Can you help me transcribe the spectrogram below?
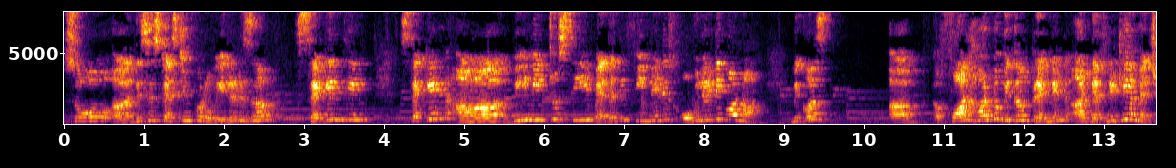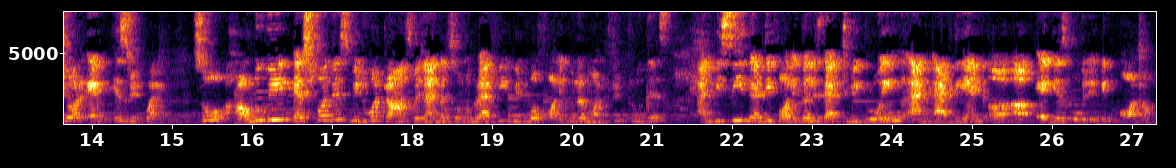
So uh, this is testing for ovarian reserve. Second thing Second, uh, we need to see whether the female is ovulating or not because uh, for her to become pregnant, uh, definitely a mature egg is required. So how do we test for this? We do a transvaginal sonography, we do a follicular monitoring through this and we see that the follicle is actually growing and at the end uh, egg is ovulating or not.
